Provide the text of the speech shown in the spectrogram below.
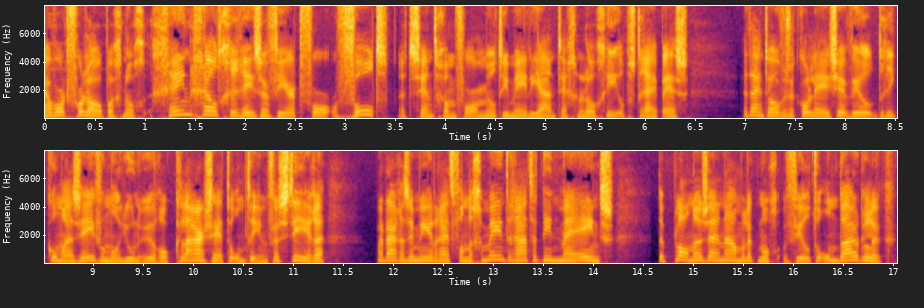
Er wordt voorlopig nog geen geld gereserveerd voor Volt, het Centrum voor Multimedia en Technologie op Strijp S. Het Eindhovense College wil 3,7 miljoen euro klaarzetten om te investeren, maar daar is een meerderheid van de gemeenteraad het niet mee eens. De plannen zijn namelijk nog veel te onduidelijk.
